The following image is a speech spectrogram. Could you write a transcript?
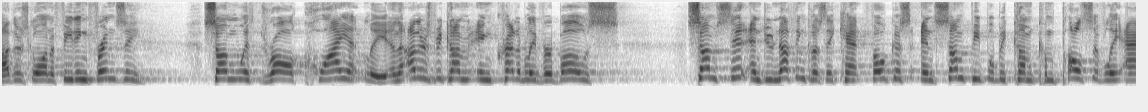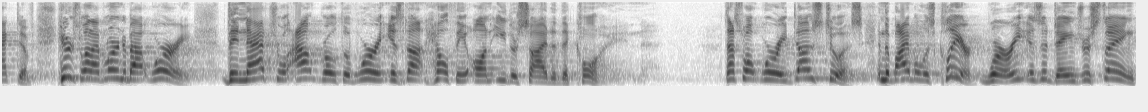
Others go on a feeding frenzy. Some withdraw quietly, and others become incredibly verbose. Some sit and do nothing because they can't focus, and some people become compulsively active. Here's what I've learned about worry the natural outgrowth of worry is not healthy on either side of the coin. That's what worry does to us. And the Bible is clear worry is a dangerous thing.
